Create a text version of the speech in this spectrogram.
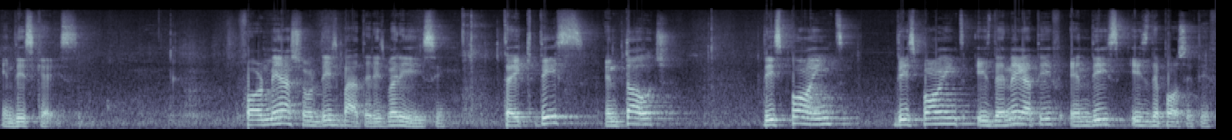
in this case. For measure this battery is very easy. Take this and touch this point. This point is the negative and this is the positive.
